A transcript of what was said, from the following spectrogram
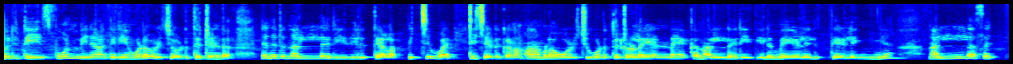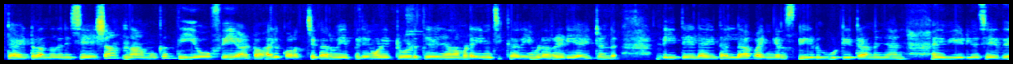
ഒരു ടീസ്പൂൺ വിനാഗിരിയും കൂടെ ഒഴിച്ചു കൊടുത്തിട്ടുണ്ട്. എന്നിട്ട് നല്ല രീതിയിൽ തിളപ്പിച്ച് വറ്റിച്ചെടുക്കണം. നമ്മൾ ഒഴിച്ച് കൊടുത്തിട്ടുള്ള എണ്ണയൊക്കെ നല്ല രീതിയിൽ മേളിൽ തെളിഞ്ഞ് നല്ല സെറ്റായിട്ട് വന്നതിന് ശേഷം നമുക്ക് തീ ഓഫ് ചെയ്യാം കേട്ടോ. അതിൽ കുറച്ച് കറിവേപ്പിലയും കൂടി ഇട്ട് കൊടുത്തു കഴിഞ്ഞാൽ നമ്മുടെ ഇഞ്ചിക്കറിയും ഇവിടെ റെഡി ആയിട്ടുണ്ട്. ഡീറ്റെയിൽ ആയിട്ടല്ല ഭയങ്കര സ്പീഡ് കൂട്ടിയിട്ടാണ് ഞാൻ ഈ വീഡിയോ ചെയ്ത്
